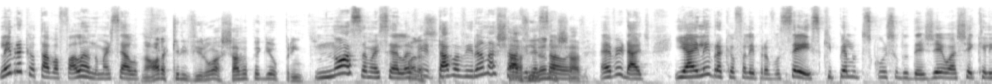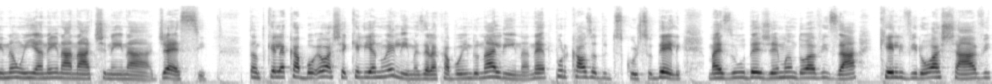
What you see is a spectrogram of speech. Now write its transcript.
Lembra que eu tava falando, Marcelo? Na hora que ele virou a chave, eu peguei o print. Nossa, Marcela, Olha vi- só. tava virando a chave virando nessa a hora. chave. É verdade. E aí, lembra que eu falei pra vocês que pelo discurso do DG, eu achei que ele não ia nem na Nath, nem na Jessie? Tanto que ele acabou, eu achei que ele ia no Eli, mas ele acabou indo na Lina, né? Por causa do discurso dele. Mas o DG mandou avisar que ele virou a chave,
